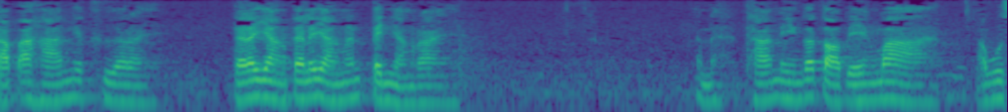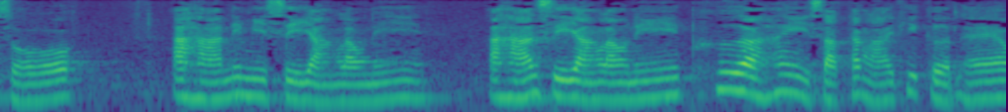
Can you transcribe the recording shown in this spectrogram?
ดับอาหารเนี่ยคืออะไร แต่ละอย่างแต่ละอย่างนั้นเป็นอย่างไร นะถามเองก็ตอบเองว่าอาวุโส อาหารนี่มีสี่อย่างเหล่านี้ อาหารสี่อย่างเหล่านี้เพื่อให้สัตว์ทั้งหลายที่เกิดแล้ว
